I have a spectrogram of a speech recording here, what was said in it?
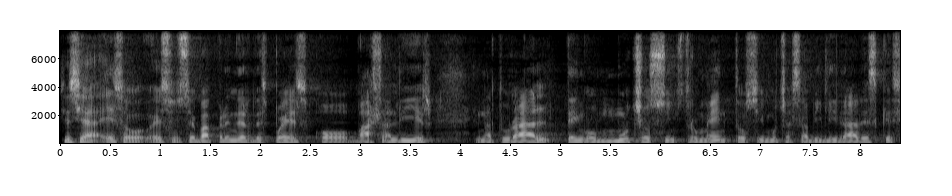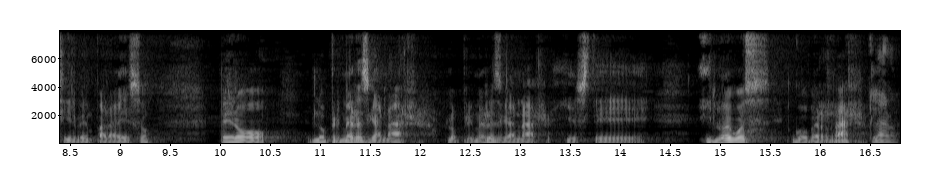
Yo decía, eso, eso se va a aprender después o va a salir natural. Tengo muchos instrumentos y muchas habilidades que sirven para eso, pero lo primero es ganar, lo primero es ganar y, este, y luego es gobernar. Claro.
